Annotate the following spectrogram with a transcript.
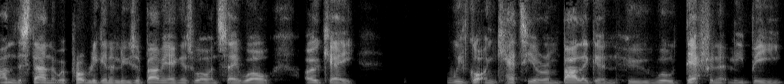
understand that we're probably going to lose Aubameyang as well, and say, well, okay, we've got Nketiah and Balogun who will definitely be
